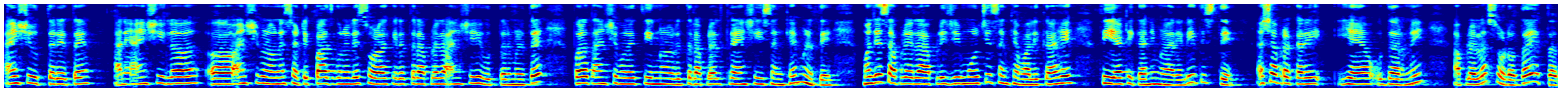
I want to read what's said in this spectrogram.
ऐंशी उत्तर येते आणि ऐंशीला ऐंशी मिळवण्यासाठी पाच गुणिले सोळा केले तर आपल्याला ऐंशी हे उत्तर मिळते परत ऐंशी मध्ये तीन मिळवले तर आपल्याला त्र्याऐंशी ही संख्या मिळते. म्हणजेच आपल्याला आपली जी मूळची संख्या मालिका आहे ती या ठिकाणी मिळालेली दिसते. अशा प्रकारे या उदाहरणे आपल्याला सोडवता येतात.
